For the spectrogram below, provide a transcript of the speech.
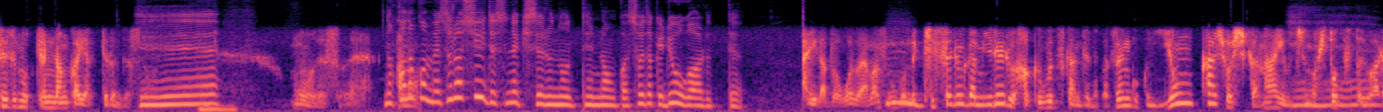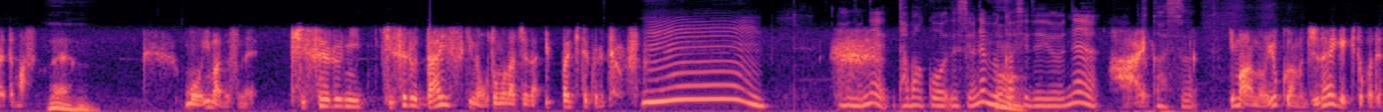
セルの展覧会やってるんですよ。へえ。もうですね。なかなか珍しいですね、キセルの展覧会。それだけ量があるって。ありがとうございます。うんもうね、キセルが見れる博物館っていうのが全国に4カ所しかないうちの一つと言われてますうんので、もう今ですね、キセルに、キセル大好きなお友達がいっぱい来てくれてます。あのね、タバコですよね、昔で言うね。はい。ガス。今、あの、よくあの、時代劇とかで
